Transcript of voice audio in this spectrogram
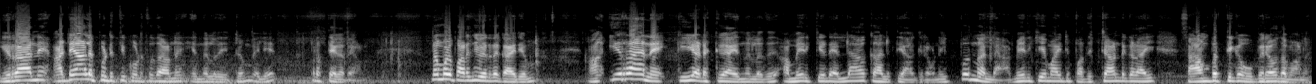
ഇറാനെ അടയാളപ്പെടുത്തി കൊടുത്തതാണ് എന്നുള്ളത് ഏറ്റവും വലിയ പ്രത്യേകതയാണ്. നമ്മൾ പറഞ്ഞു വരുന്ന കാര്യം ഇറാനെ കീഴടക്കുക എന്നുള്ളത് അമേരിക്കയുടെ എല്ലാ കാലത്തെ ആഗ്രഹമാണ്. ഇപ്പൊന്നല്ല അമേരിക്കയുമായിട്ട് പതിറ്റാണ്ടുകളായി സാമ്പത്തിക ഉപരോധമാണ്.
